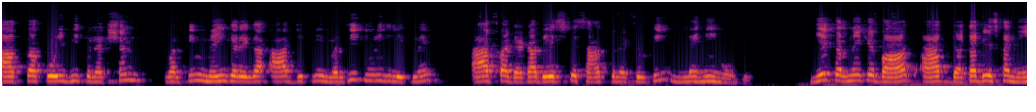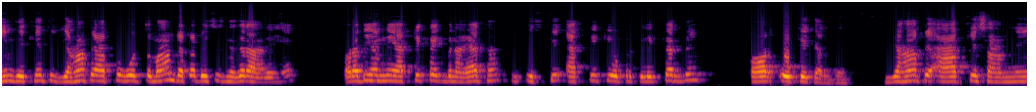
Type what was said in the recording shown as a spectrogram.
आपका कोई भी कनेक्शन वर्किंग नहीं करेगा, आप जितनी मर्ज़ी क्यूरीज लिख लें, आपका डेटाबेस के साथ कनेक्टिविटी नहीं होगी। ये करने के बाद आप डेटाबेस का नेम देखें तो यहाँ पे आपको वो तमाम डेटाबेसेस नज़र आ रहे हैं। और अभी हमने एप्टिक का एक बनाया था, इसके एप्टिक के ऊपर क्लिक कर दें और ओके कर दें। यहाँ पे आपके सामने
